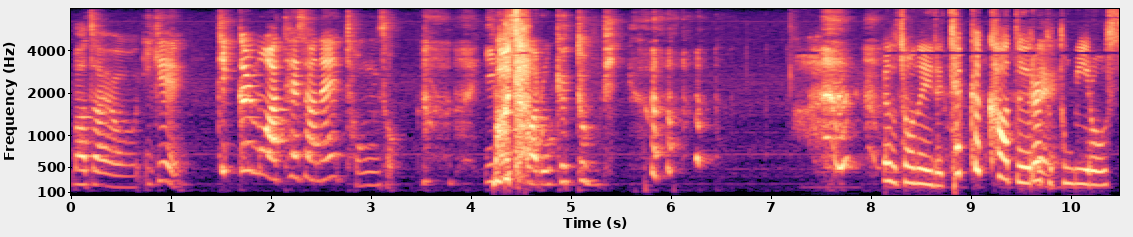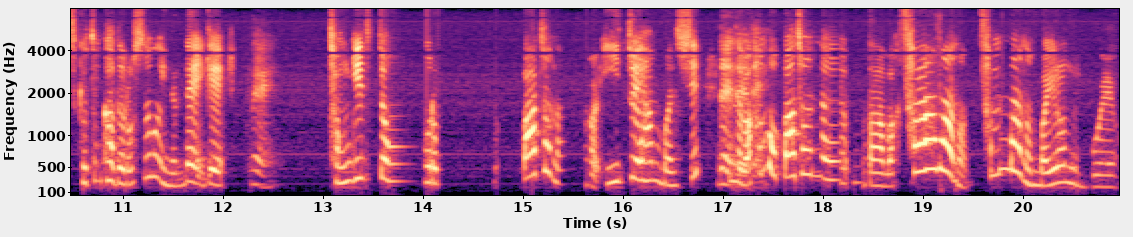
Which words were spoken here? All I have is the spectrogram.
맞아요. 이게 티끌모아 태산의 정석. 이것이. 바로 교통비. 그래서 저는 이제 체크카드를 네. 교통비로 쓰- 교통카드로 쓰고 있는데 이게 네. 정기적으로 빠져나가 2주에 한 번씩 네. 근데 막 한 번 빠져나가다 막 4만 원, 3만 원 막 이러는 거예요.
